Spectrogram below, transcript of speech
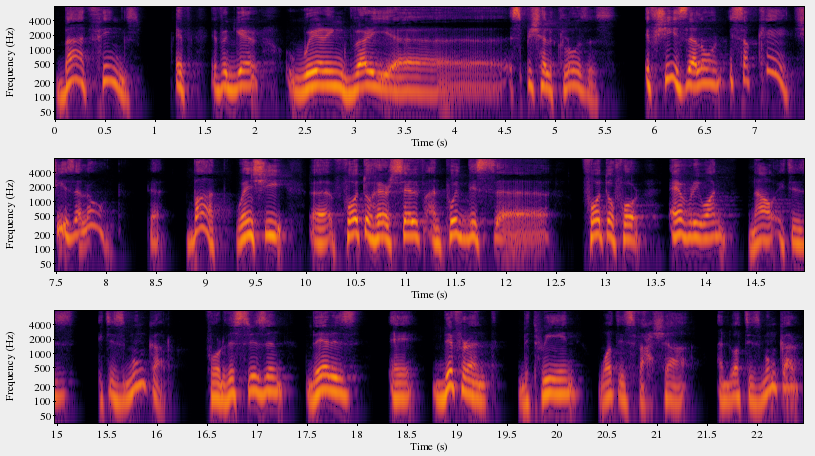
bad things. If, if a girl wearing very uh, special clothes, if she is alone, it's okay. She is alone. But when she uh, photo herself and put this uh, photo for everyone, now it is it is munkar. For this reason, there is a difference between what is fahsha and what is munkar.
